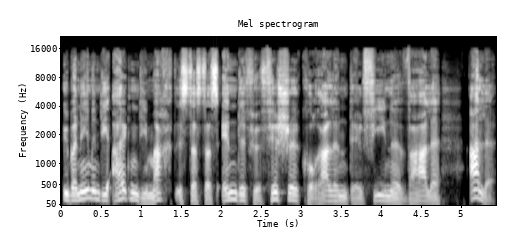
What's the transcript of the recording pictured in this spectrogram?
übernehmen die Algen die Macht, ist das das Ende für Fische, Korallen, Delfine, Wale, alle.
